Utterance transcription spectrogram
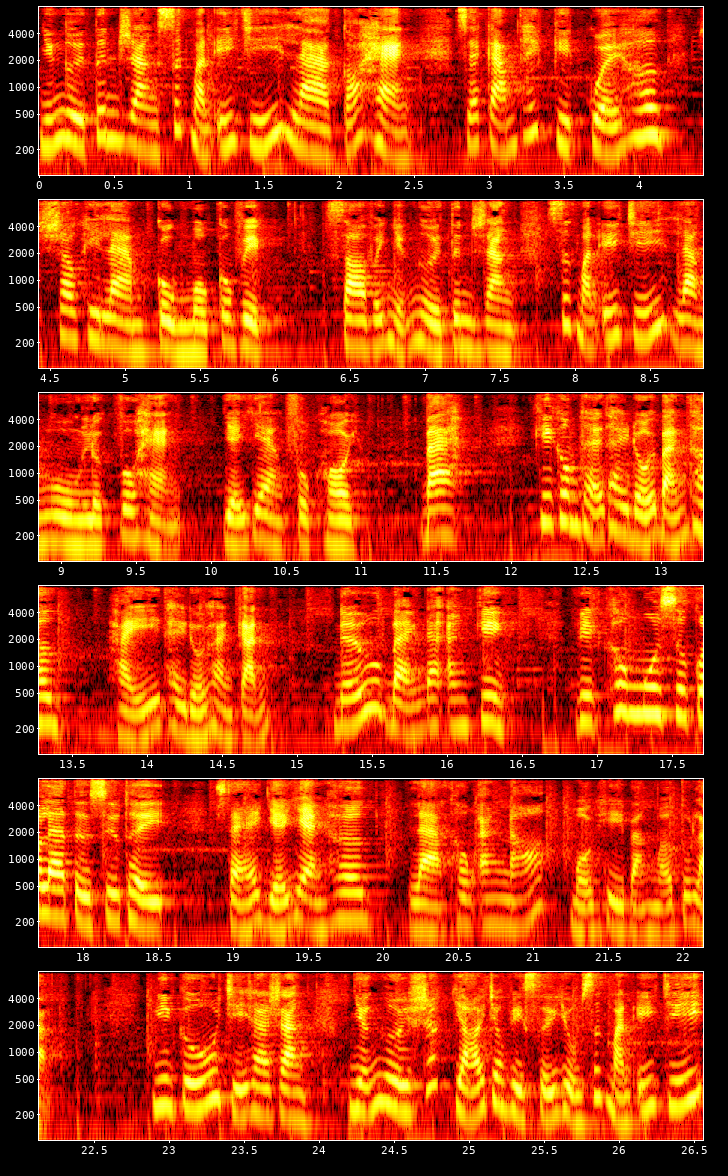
những người tin rằng sức mạnh ý chí là có hạn sẽ cảm thấy kiệt quệ hơn sau khi làm cùng một công việc so với những người tin rằng sức mạnh ý chí là nguồn lực vô hạn, dễ dàng phục hồi. 3. Khi không thể thay đổi bản thân, hãy thay đổi hoàn cảnh. Nếu bạn đang ăn kiêng, việc không mua sô cô la từ siêu thị sẽ dễ dàng hơn là không ăn nó mỗi khi bạn mở tủ lạnh. Nghiên cứu chỉ ra rằng những người rất giỏi trong việc sử dụng sức mạnh ý chí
